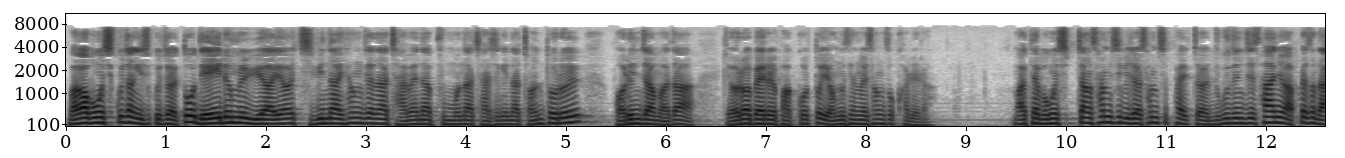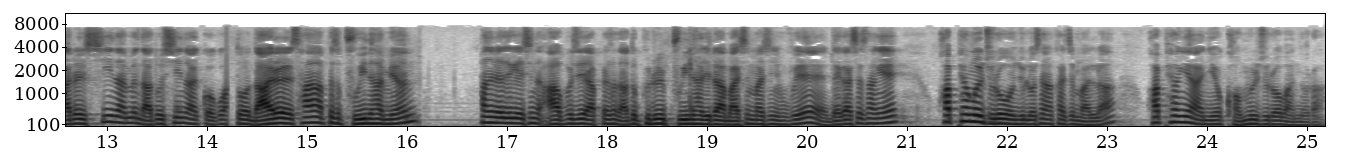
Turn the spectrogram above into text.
마가복음 19장 29절 또 내 이름을 위하여 집이나 형제나 자매나 부모나 자식이나 전토를 벌인 자마다 여러 배를 받고 또 영생을 상속하리라. 마태복음 10장 32절 38절 누구든지 하나님 앞에서 나를 시인하면 나도 시인할 거고 또 나를 사람 앞에서 부인하면 하늘에 계신 아버지 앞에서 나도 그를 부인하리라 말씀하신 후에 내가 세상에 화평을 주러 온 줄로 생각하지 말라 화평이 아니요 검을 주러 왔노라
